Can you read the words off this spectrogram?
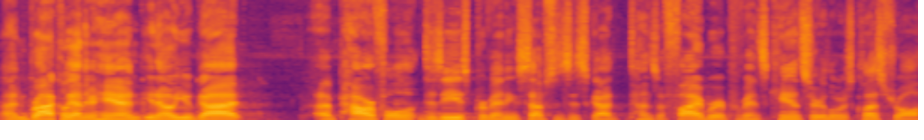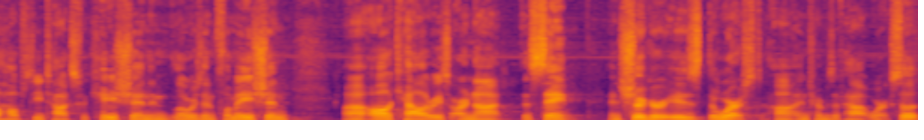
And broccoli, on the other hand, you know, you've got a powerful disease preventing substance. It's got tons of fiber, it prevents cancer, lowers cholesterol, helps detoxification, and lowers inflammation. Uh, all calories are not the same. And sugar is the worst uh, in terms of how it works. So,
